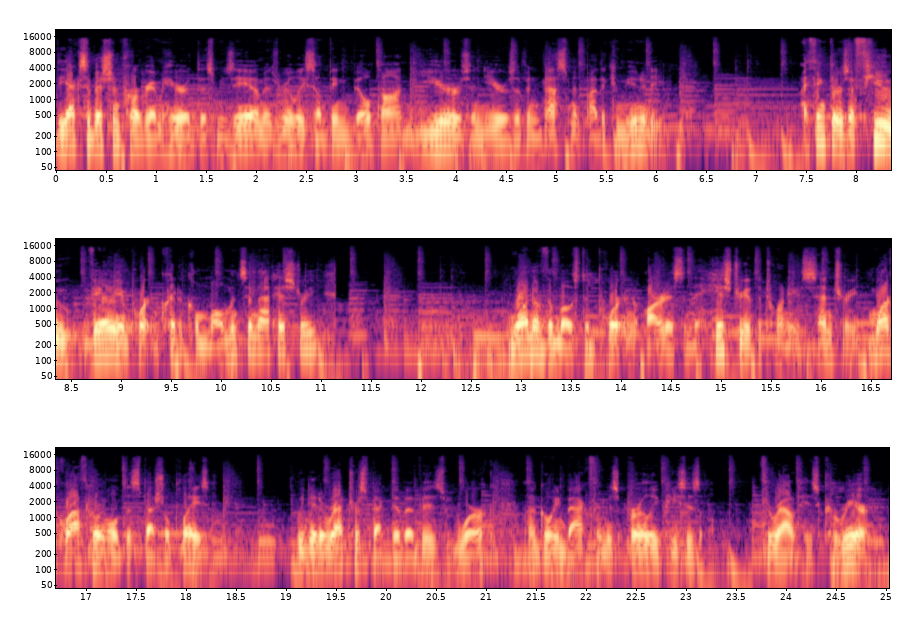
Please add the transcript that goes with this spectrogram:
The exhibition program here at this museum is really something built on years and years of investment by the community. I think there's a few very important critical moments in that history. One of the most important artists in the history of the 20th century, Mark Rothko holds a special place. We did a retrospective of his work uh, going back from his early pieces throughout his career.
